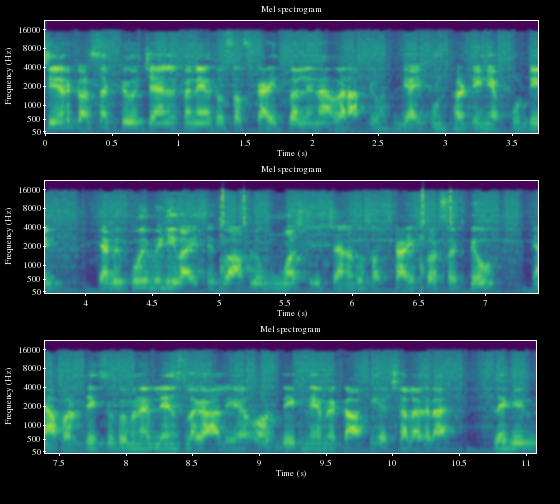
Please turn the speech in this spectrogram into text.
शेयर कर सकते हो चैनल पर नए तो सब्सक्राइब कर लेना। अगर आपके पास भी आईफोन 13 या 14 या फिर कोई भी डिवाइस है तो आप लोग मस्ट इस चैनल को सब्सक्राइब कर सकते हो। यहाँ पर देख सकते हो मैंने लेंस लगा लिया और देखने में काफ़ी अच्छा लग रहा है। लेकिन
